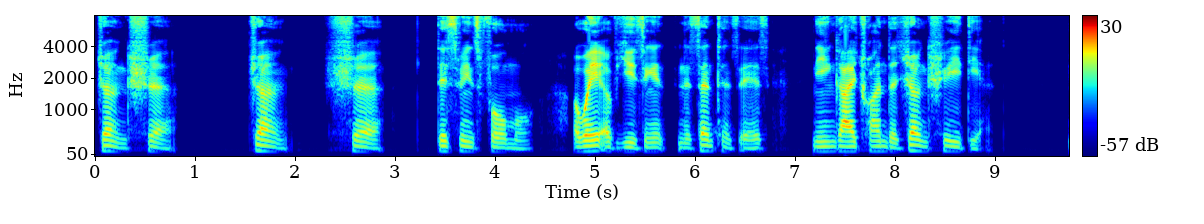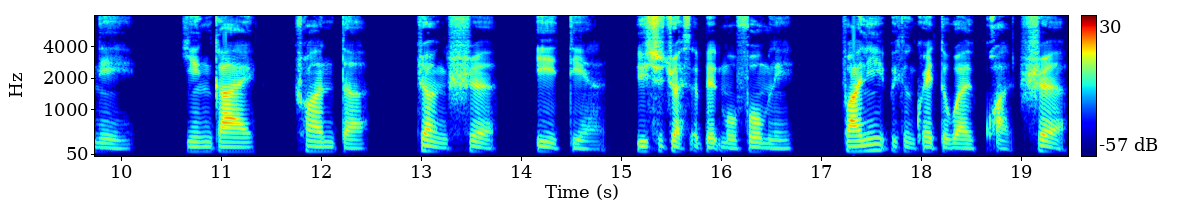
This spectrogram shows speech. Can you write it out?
正式。正式 this means formal. A way of using it in a sentence is 你应该穿的正式一点。你应该穿的正式一点。You should dress a bit more formally. Finally, we can create the word 款式,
